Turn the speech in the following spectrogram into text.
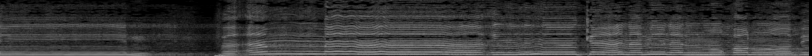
صادقين فأما إن كان من المقربين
